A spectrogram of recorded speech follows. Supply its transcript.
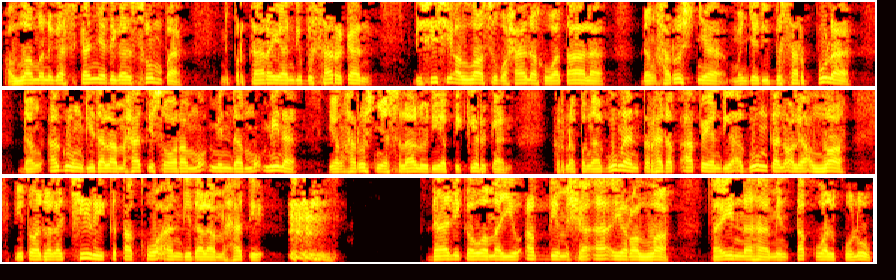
Allah menegaskannya dengan sumpah. Ini perkara yang dibesarkan di sisi Allah Subhanahu wa taala dan harusnya menjadi besar pula dan agung di dalam hati seorang mukmin dan mukminah yang harusnya selalu dia pikirkan karena pengagungan terhadap apa yang diagungkan oleh Allah itu adalah ciri ketakwaan di dalam hati. Dalika wa may yu'azzim sya'air Allah fa innaha min taqwal qulub.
